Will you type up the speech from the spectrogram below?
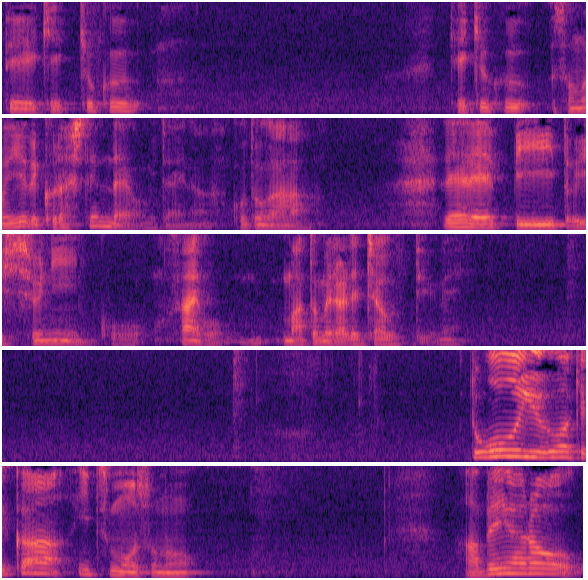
て結局結局その家で暮らしてんだよみたいなことがレレピーと一緒にこう最後まとめられちゃうっていうね。どういうわけかいつもその安倍野郎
